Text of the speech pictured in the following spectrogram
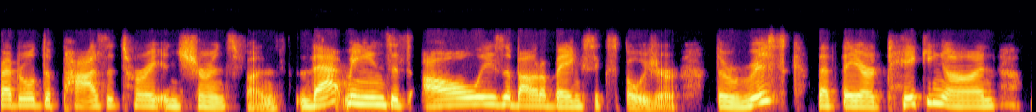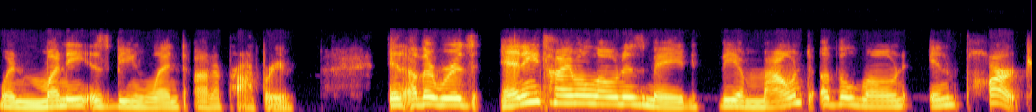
federal depository insurance funds. That means it's always about a bank's exposure, the risk that they are taking on when money is being lent on a property. In other words, anytime a loan is made, the amount of the loan in part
